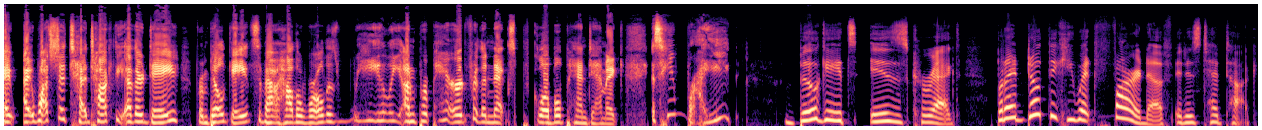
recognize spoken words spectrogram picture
I, I watched a TED talk the other day from Bill Gates about how the world is really unprepared for the next global pandemic. Is he right? Bill Gates is correct, but I don't think he went far enough in his TED talk.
